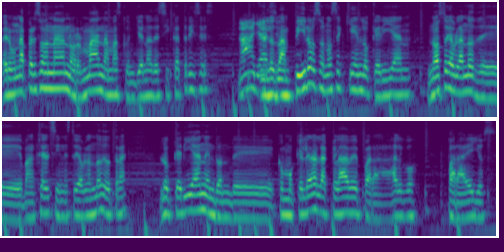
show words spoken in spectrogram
Era una persona normal, nada más con llena de cicatrices. Ah, ya. y los vampiros o no sé quién lo querían. No estoy hablando de Van Helsing, estoy hablando de otra. Lo querían en donde como que él era la clave para algo, para ellos.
